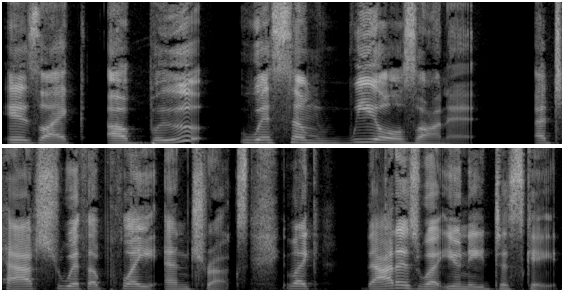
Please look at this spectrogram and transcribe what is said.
is like a boot with some wheels on it attached with a plate and trucks. Like, That is what you need to skate.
